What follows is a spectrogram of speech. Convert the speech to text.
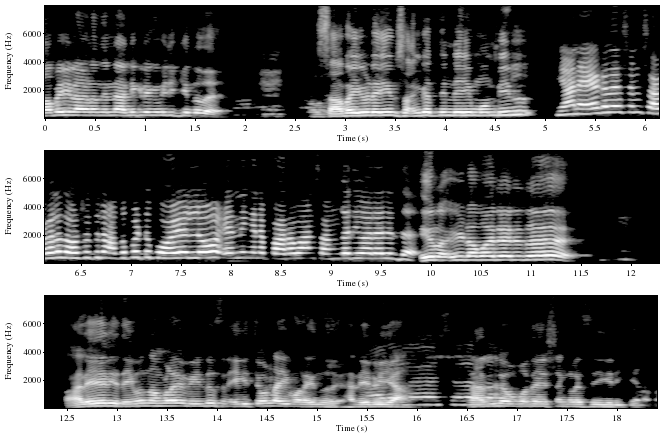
സഭയിലാണ് നിന്നെ അനുഗ്രഹം ഇരിക്കുന്നത്. സഭയുടെയും സംഘത്തിന്റെയും മുമ്പിൽ ഞാൻ ഏകദേശം സകല ദോഷത്തിലും അകപ്പെട്ടു പോയല്ലോ എന്നിങ്ങനെ പറവാൻ സംഗതി വരരുത്. ഇടവരരുത്. ഹലേലി ദൈവം നമ്മളെ വീണ്ടും സ്നേഹിച്ചുകൊണ്ടായി പറയുന്നത്. ഹലേലുയ. നല്ല ഉപദേശങ്ങളെ സ്വീകരിക്കണം.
